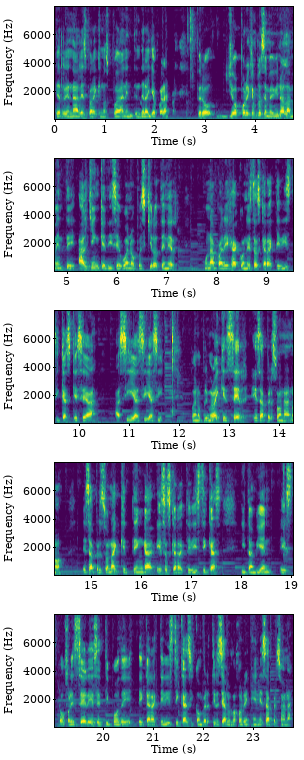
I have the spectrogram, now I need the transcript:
terrenales para que nos puedan entender allá afuera. Pero yo, por ejemplo, se me vino a la mente alguien que dice, bueno, pues quiero tener una pareja con estas características que sea así, así, así. Bueno, primero hay que ser esa persona, ¿no? esa persona que tenga esas características y también ofrecer ese tipo de, características y convertirse a lo mejor en, esa persona.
